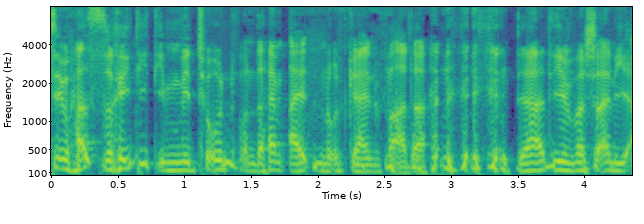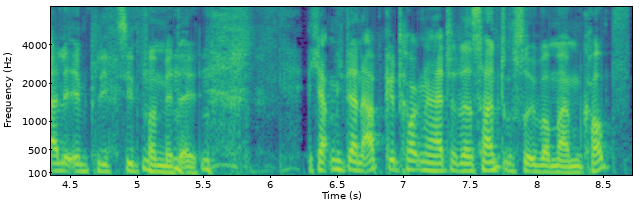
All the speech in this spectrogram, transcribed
du hast so richtig die Methoden von deinem alten notgeilen Vater. Der hat die wahrscheinlich alle implizit vermittelt. Ich habe mich dann abgetrocknet, hatte das Handtuch so über meinem Kopf,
